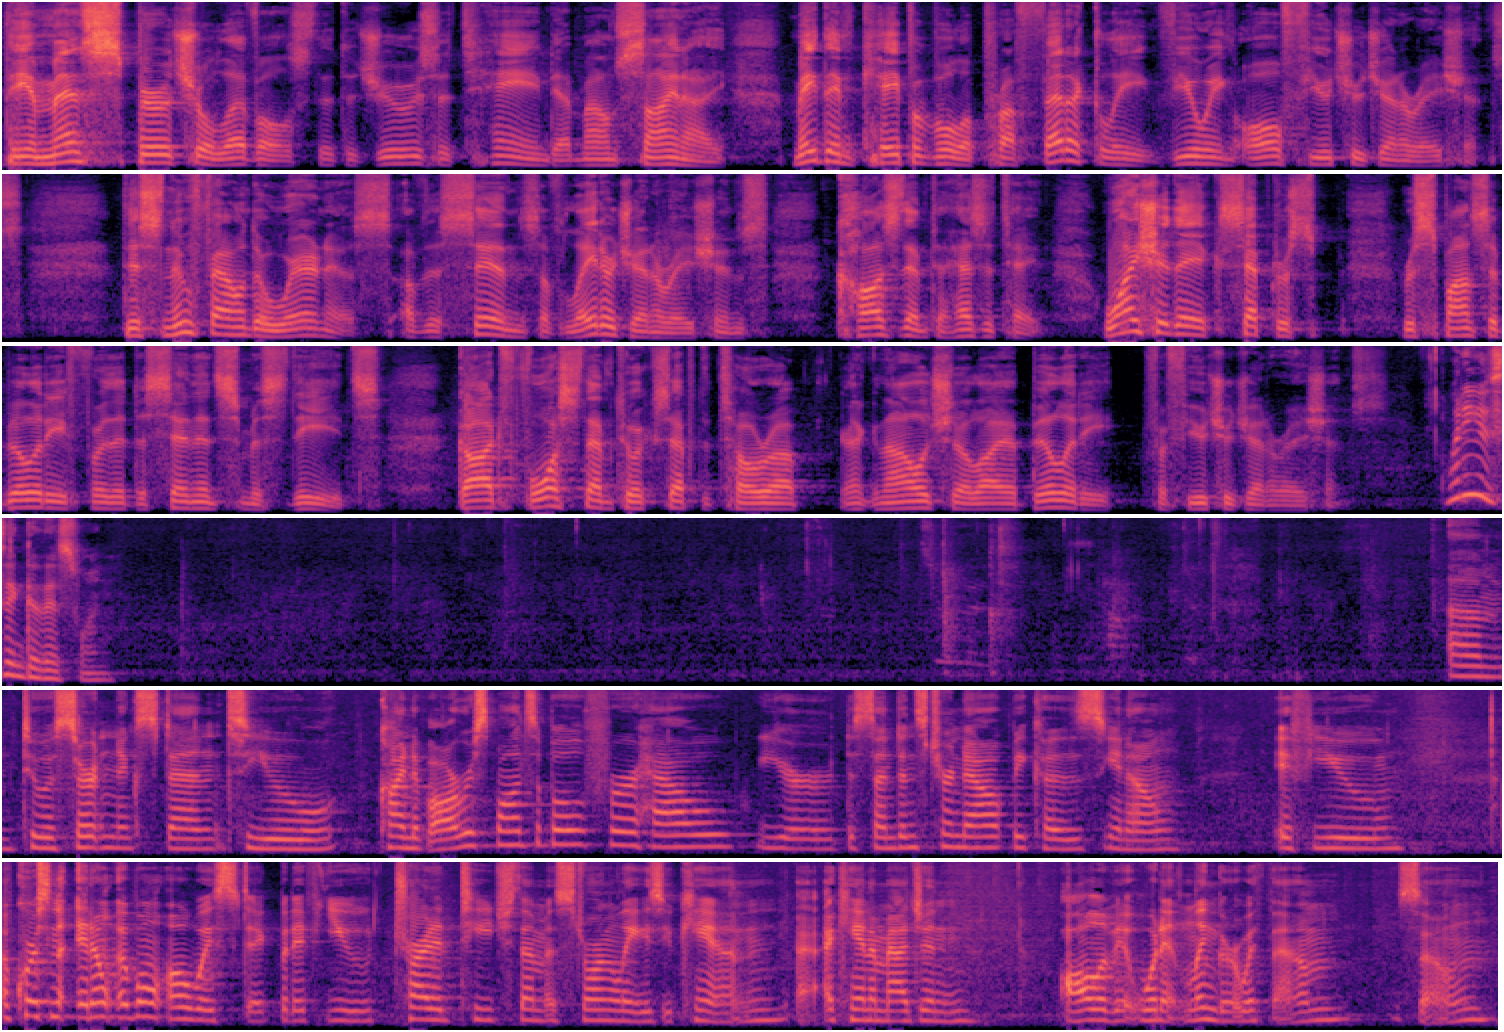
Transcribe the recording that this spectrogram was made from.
The immense spiritual levels that the Jews attained at Mount Sinai made them capable of prophetically viewing all future generations. This newfound awareness of the sins of later generations caused them to hesitate. Why should they accept res- responsibility for the descendants' misdeeds? God forced them to accept the Torah and acknowledge their liability for future generations. What do you think of this one? Um, to a certain extent, you kind of are responsible for how your descendants turned out because, you know, if you, of course, it, don't, it won't always stick, but if you try to teach them as strongly as you can, I, I can't imagine all of it wouldn't linger with them. So,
